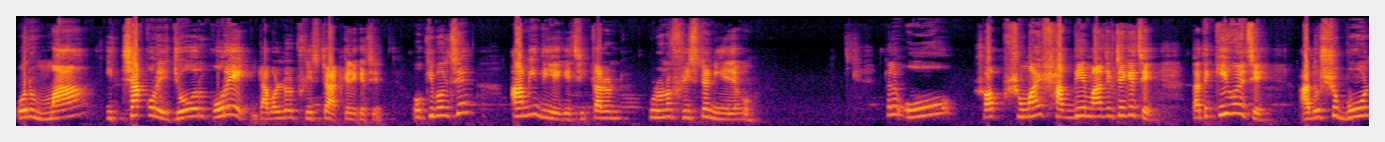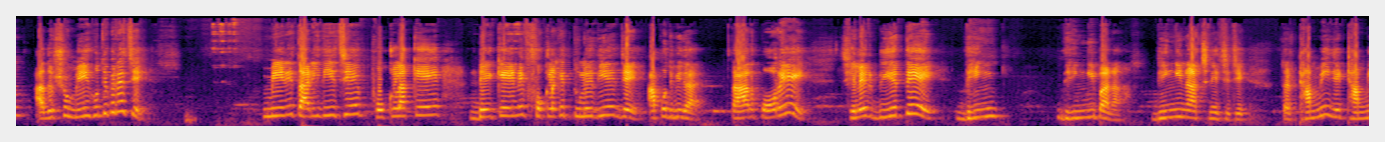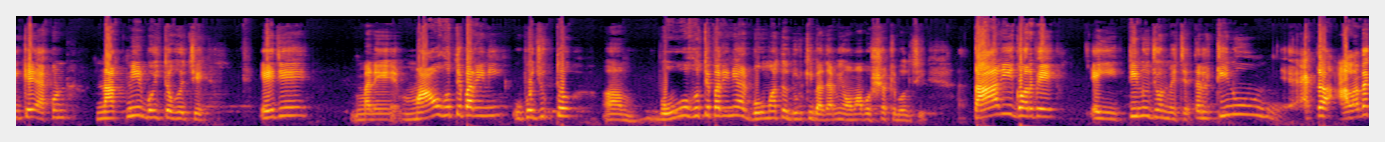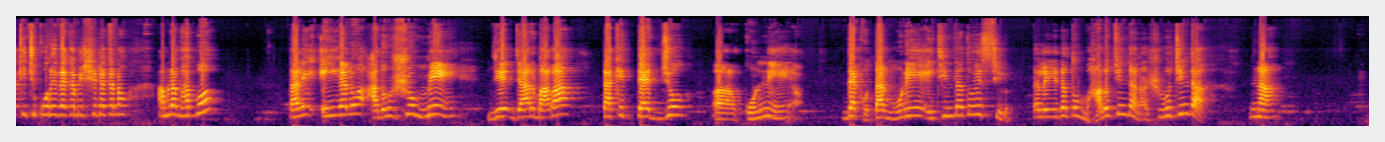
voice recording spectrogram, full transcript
ওর মা ইচ্ছা করে, জোর করে ডাবল ডোর ফ্রিজটা আটকে রেখেছে। ও কি বলছে? আমি দিয়ে গেছি, কারণ পুরোনো ফ্রিজটা নিয়ে যাব। তাহলে ও সব সময় শাক দিয়ে মাছ ঠেকেছে তাতে কি হয়েছে? আদর্শ বোন, আদর্শ মেয়ে হতে পেরেছে? মেরে তাড়ি দিয়েছে, ফোকলাকে ডেকে এনে ফোকলাকে তুলে দিয়ে যে আপদ বিদায় তারপরে ছেলের বিয়েতে ধিং ধিঙ্গি পানা ধিঙ্গি নাচ নেচেছে। তার ঠাম্মি, যে ঠাম্মিকে এখন নাতনির বইতে হয়েছে এই যে মানে মাও হতে পারিনি, উপযুক্ত বউও হতে পারিনি, আর বৌমা তো দুর্কিবাদ আমি অমাবস্যাকে বলছি। তারই গর্বে এই টিনু জন্মেছে। তাহলে টিনু একটা আলাদা কিছু করে দেখাবে সেটা কেন আমরা ভাববো? তাহলে এই গেল আদর্শ মেয়ে যে যার বাবা তাকে ত্যায্য কন্যে, দেখো তার মনে এই চিন্তা তো এসেছিল। তাহলে এটা তো ভালো চিন্তা না, শুভ চিন্তা? না।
